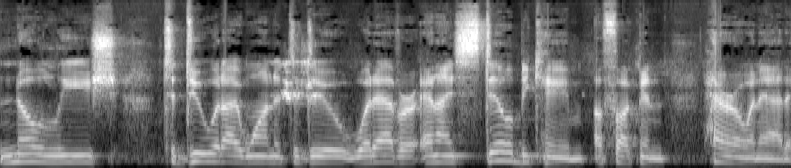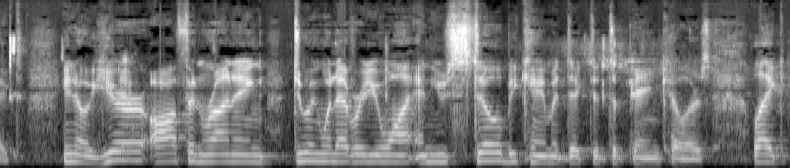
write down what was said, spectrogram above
no leash to do what I wanted to do, whatever, and I still became a fucking heroin addict. You know, you're off and running, doing whatever you want, and you still became addicted to painkillers. Like,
